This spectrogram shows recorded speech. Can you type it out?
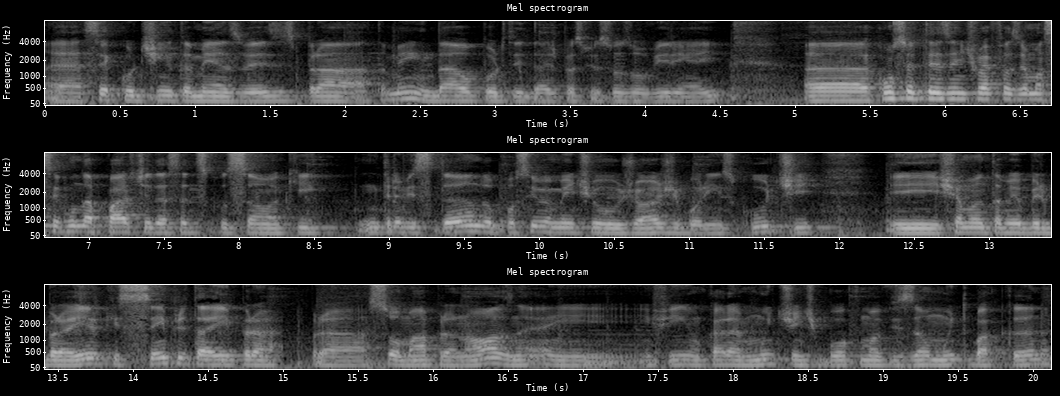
é, ser curtinho também às vezes para também dar oportunidade para as pessoas ouvirem aí. Uh, com certeza a gente vai fazer uma segunda parte dessa discussão aqui, entrevistando possivelmente o Jorge Borin Scuti e chamando também o Birbrair, que sempre está aí para somar para nós, né? E, enfim, um cara muito gente boa, com uma visão muito bacana.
